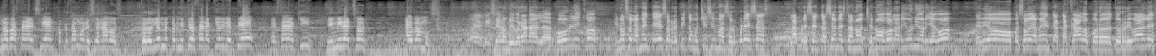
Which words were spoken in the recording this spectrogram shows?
no va a estar al 100 porque estamos lesionados, pero Dios me permitió estar aquí hoy de pie, estar aquí y mira el son, ahí vamos. Que hicieron vibrar al público y no solamente eso, repito, muchísimas sorpresas, la presentación esta noche, ¿no? Dollar Junior llegó, te vio pues obviamente atacado por eh, tus rivales,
